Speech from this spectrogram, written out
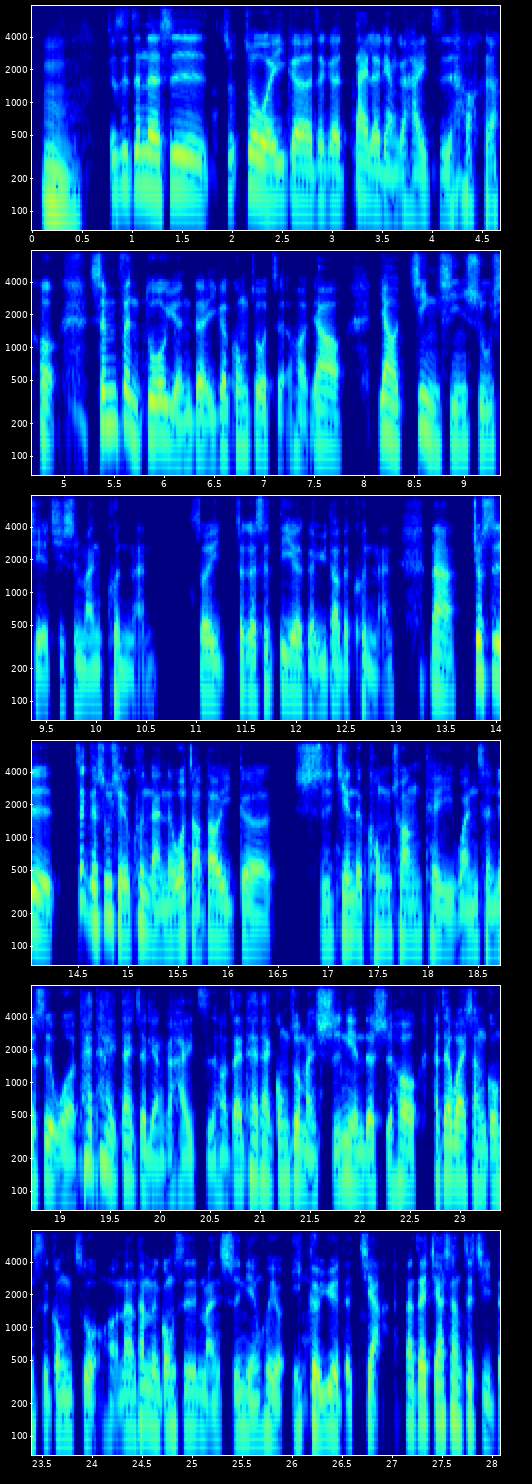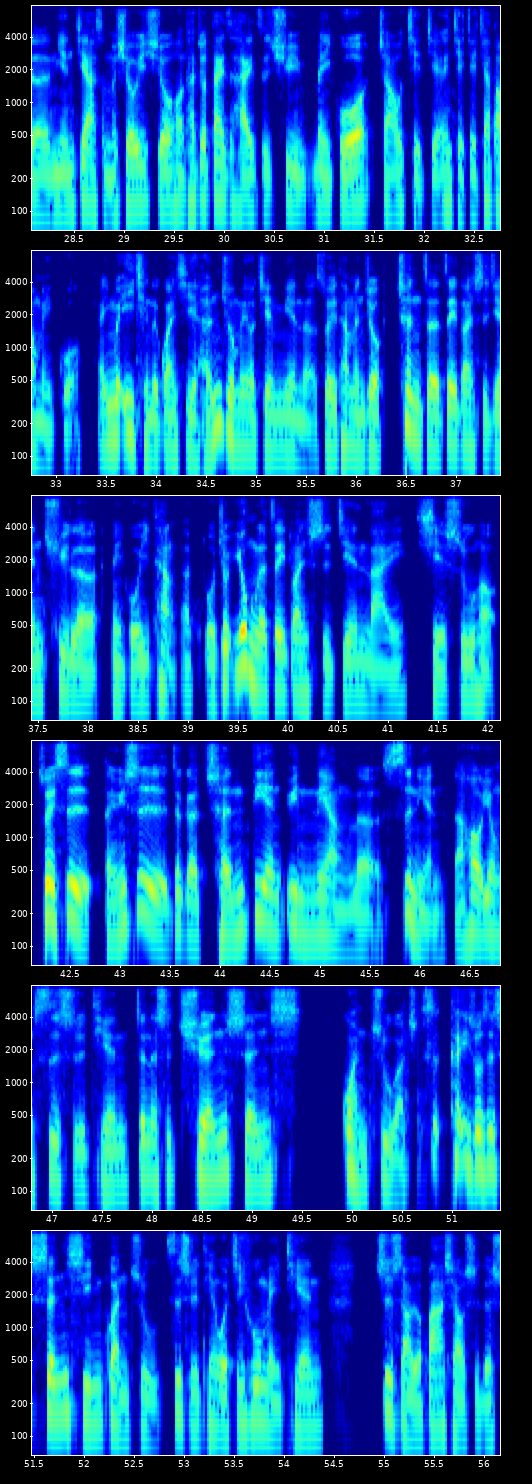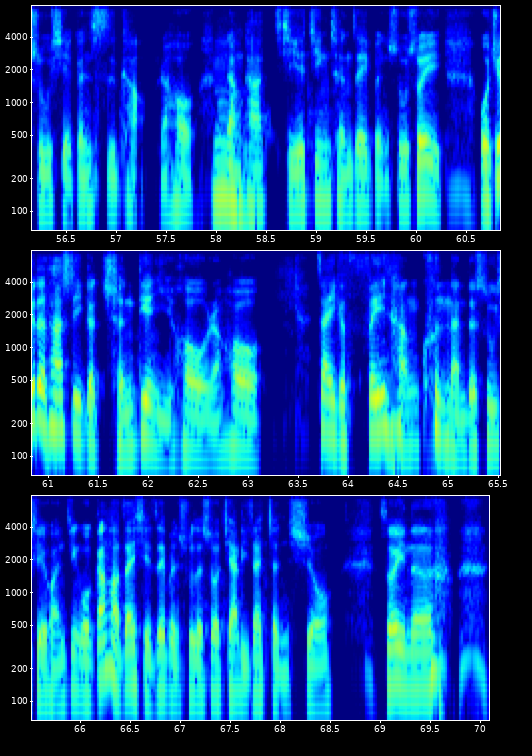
嗯，就是真的是作作为一个这个带了两个孩子哈，然后身份多元的一个工作者哈，要要静心书写其实蛮困难。所以这个是第二个遇到的困难，那就是这个书写的困难呢，我找到一个。时间的空窗可以完成，就是我太太带着两个孩子哈，在太太工作满十年的时候，她在外商公司工作哈，那他们公司满十年会有一个月的假，那再加上自己的年假什么休一休哈，她就带着孩子去美国找姐姐，姐姐嫁到美国，因为疫情的关系很久没有见面了，所以他们就趁着这段时间去了美国一趟，呃，我就用了这一段时间来写书哈，所以是等于是这个沉淀酝酿了四年，然后。用四十天，真的是全神贯注啊，是可以说是身心贯注。四十天，我几乎每天至少有八小时的书写跟思考，然后让它结晶成这一本书。嗯。所以我觉得它是一个沉淀以后，然后。在一个非常困难的书写环境，我刚好在写这本书的时候，家里在整修，所以呢，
